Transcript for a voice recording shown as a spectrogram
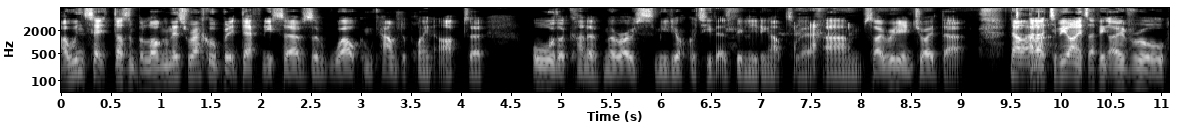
I wouldn't say it doesn't belong on this record, but it definitely serves a welcome counterpoint after all the kind of morose mediocrity that has been leading up to it. Um, so I really enjoyed that. No, and, and to be honest, I think overall,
